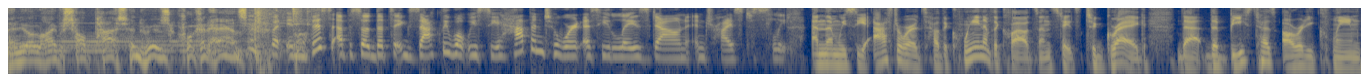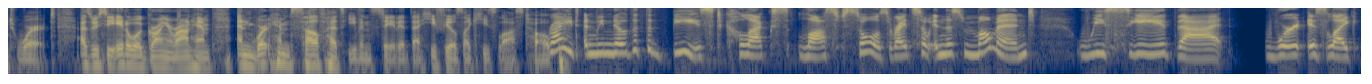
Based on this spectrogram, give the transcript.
and your life shall pass into his crooked hands. But in this episode, that's exactly what we see happen to Wirt as he lays down and tries to sleep. And then we see afterwards how the Queen of the Clouds then states to Greg that the beast has already claimed Wirt. As we see Edelwood growing around him, and Wirt himself has even stated that he feels like he's lost hope. Right. And we know that the beast collects lost souls, right? So in this moment, we see that Wirt is like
